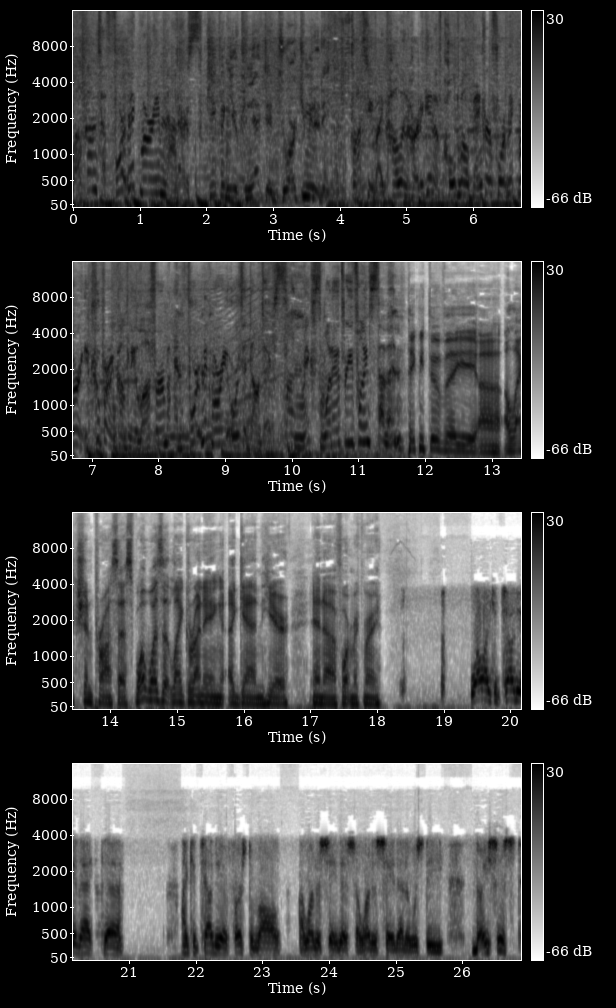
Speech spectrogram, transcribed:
Welcome to Fort McMurray Matters. Keeping you connected to our community. Brought to you by Colin Hartigan of Coldwell Banker Fort McMurray, Cooper and Company Law Firm, and Fort McMurray Orthodontics on Mix 103.7. Take me through the uh, election process. What was it like running again here in uh, Fort McMurray? Well, I can tell you that. Uh, I can tell you first of all. I want to say this. I want to say that it was the nicest,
